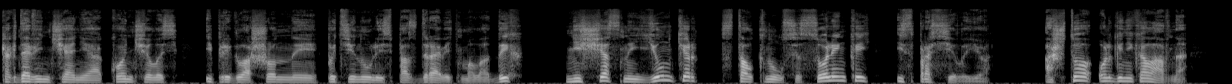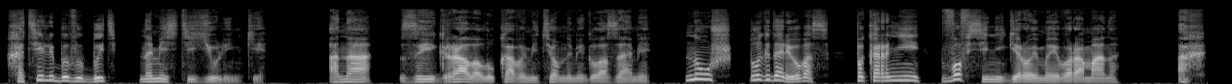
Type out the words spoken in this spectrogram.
Когда венчание окончилось и приглашенные потянулись поздравить молодых, несчастный юнкер столкнулся с Оленькой и спросил ее, «А что, Ольга Николаевна, хотели бы вы быть на месте Юленьки?» Она заиграла лукавыми темными глазами. «Ну уж, благодарю вас. Покорни вовсе не герой моего романа». «Ах,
